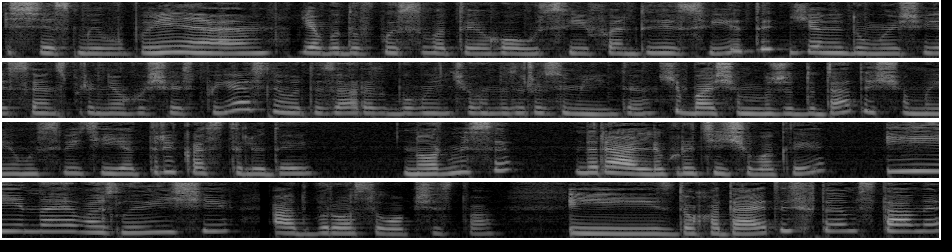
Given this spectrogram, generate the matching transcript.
І ще сміливо поміняємо. Я буду вписувати його у свій фентезі світ. Я не думаю, що є сенс про нього щось пояснювати зараз, бо ви нічого не зрозумієте. Хіба що можу додати, що в моєму світі є три касти людей: норміси, нереально круті чуваки, і найважливіші адброси общества. І здогадаєтесь, хто їм стане?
